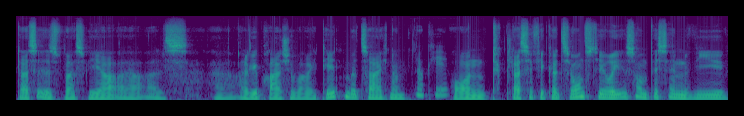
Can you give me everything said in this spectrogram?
das ist, was wir äh, als äh, algebraische Varietäten bezeichnen. Okay. Und Klassifikationstheorie ist so ein bisschen wie,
